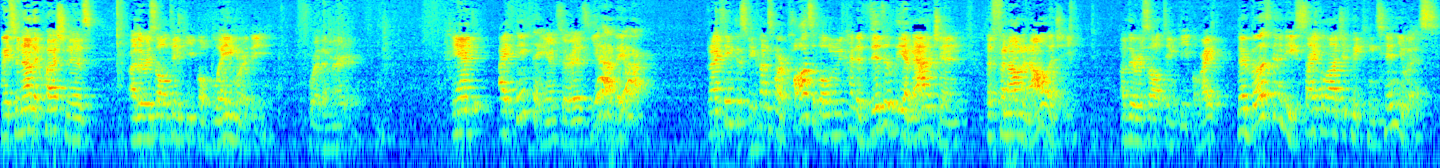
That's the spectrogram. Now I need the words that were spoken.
Right, so now the question is, are the resulting people blameworthy for the murder? And I think the answer is, yeah, they are. And I think this becomes more plausible when we kind of vividly imagine the phenomenology of the resulting people, right? They're both going to be psychologically continuous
